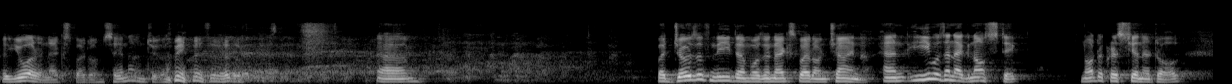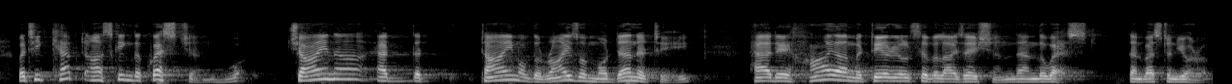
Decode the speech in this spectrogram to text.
you are an expert on sin, aren't you? I mean, um, but Joseph Needham was an expert on China, and he was an agnostic, not a Christian at all, but he kept asking the question China, at the time of the rise of modernity, had a higher material civilization than the West than Western Europe.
